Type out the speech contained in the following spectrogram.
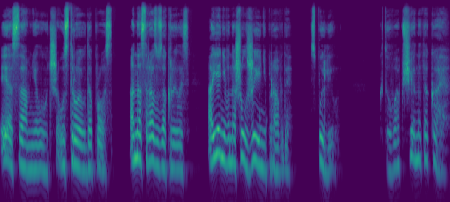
Я сам не лучше, устроил допрос. Она сразу закрылась, а я не выношу лжи и неправды. Вспылил. Кто вообще она такая?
